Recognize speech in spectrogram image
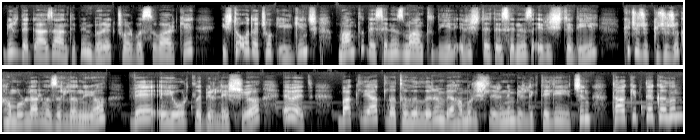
Bir de Gaziantep'in börek çorbası var ki işte o da çok ilginç. Mantı deseniz mantı değil, erişte deseniz erişte değil. Küçücük küçücük hamurlar hazırlanıyor ve e, yoğurtla birleşiyor. Evet, bakliyatla tahılların ve hamur işlerinin birlikteliği için takipte kalın,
